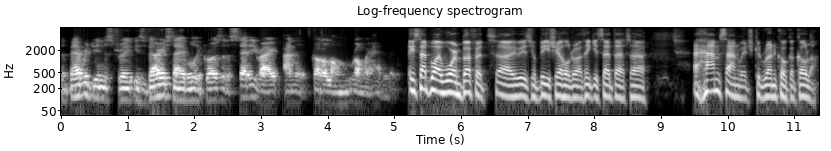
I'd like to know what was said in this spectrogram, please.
the beverage industry is very stable. It grows at a steady rate, and it's got a long runway ahead of it. Is that why Warren Buffett, uh, who is your biggest shareholder, I think he said that uh, a ham sandwich could run Coca Cola?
